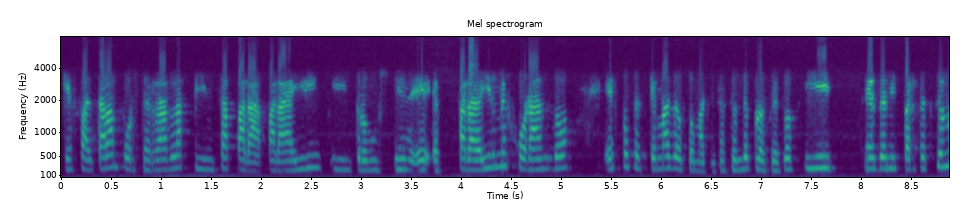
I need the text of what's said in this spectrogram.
que faltaban por cerrar la pinza para para ir introducir eh, eh, para ir mejorando estos esquemas de automatización de procesos. Y desde mi percepción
